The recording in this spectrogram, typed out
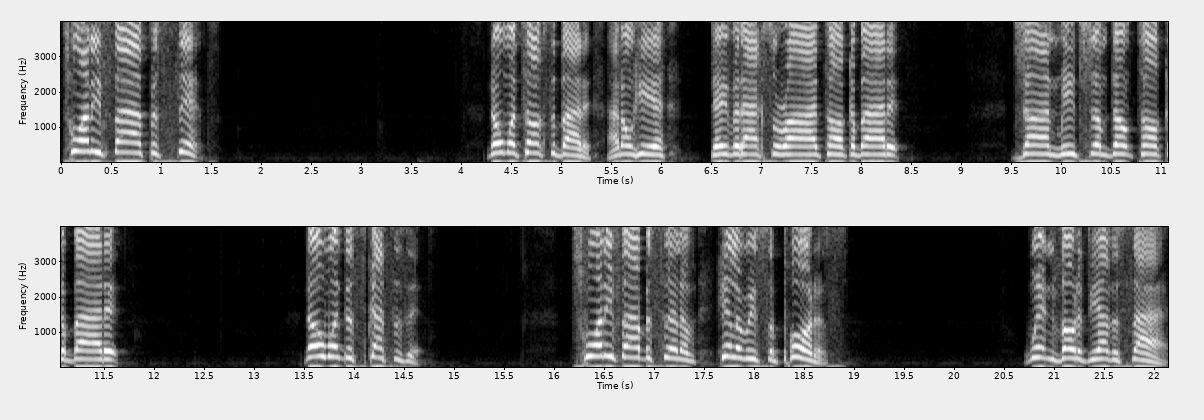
25%. No one talks about it. I don't hear David Axelrod talk about it. Jon Meacham don't talk about it. No one discusses it. 25% of Hillary's supporters went and voted the other side.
